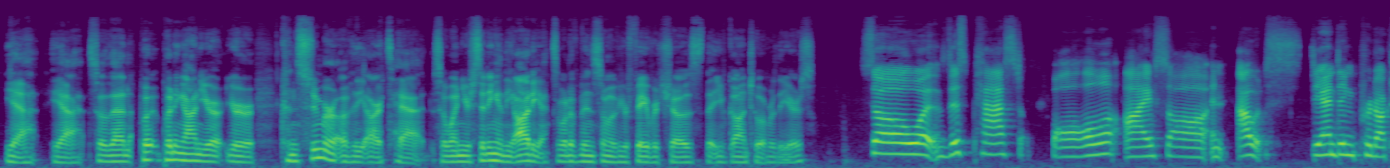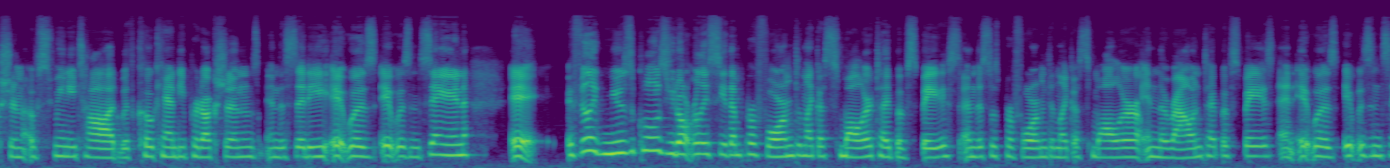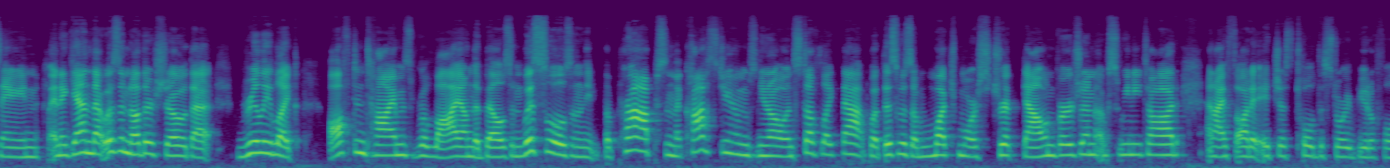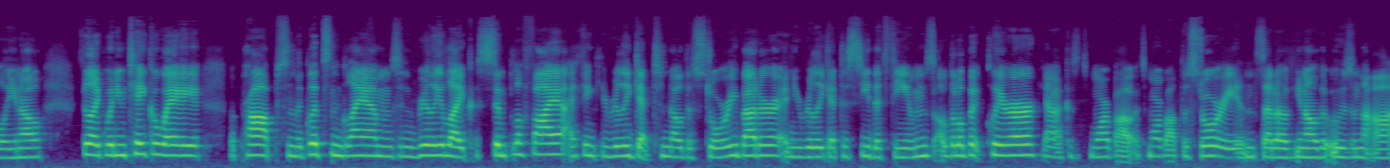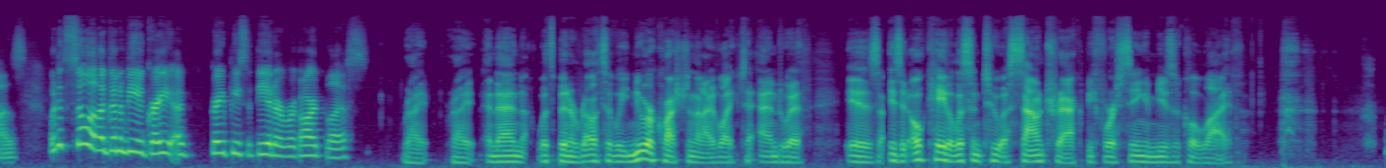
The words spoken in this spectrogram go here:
Yeah, yeah. So then put, putting on your, your consumer of the arts hat. So when you're sitting in the audience, what have been some of your favorite shows that you've gone to over the years? So this past fall, I saw an outstanding production of Sweeney Todd with Kokandy Productions in the city. It was it was insane. It I feel like musicals, you don't really see them performed in like a smaller type of space. And this was performed in like a smaller in the round type of space. And it was it was insane. And again, that was another show that really like oftentimes rely on the bells and whistles and the, the props and the costumes, you know, and stuff like that. But this was a much more stripped down version of Sweeney Todd. And I thought it, it just told the story beautiful, you know. Feel like when you take away the props and the glitz and glams and really like simplify it, I think you really get to know the story better and you really get to see the themes a little bit clearer. Yeah, because it's more about it's more about the story instead of you know the oohs and the ahs. But it's still uh, going to be a great a great piece of theater regardless. Right, right. And then what's been a relatively newer question that I've liked to end with is Is it okay to listen to a soundtrack before seeing a musical live?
